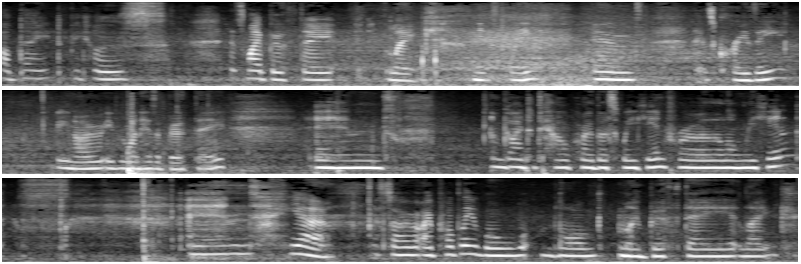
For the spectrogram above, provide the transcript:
update because it's my birthday like next week and it's crazy. You know, everyone has a birthday and I'm going to Taupo this weekend for a long weekend and yeah so I probably will vlog birthday like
